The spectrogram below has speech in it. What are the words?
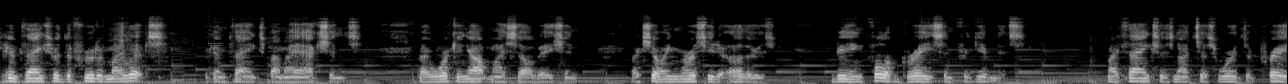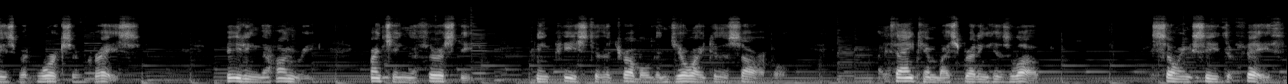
Give him thanks with the fruit of my lips. Give him thanks by my actions, by working out my salvation, by showing mercy to others, being full of grace and forgiveness. My thanks is not just words of praise, but works of grace, feeding the hungry, quenching the thirsty, bringing peace to the troubled and joy to the sorrowful. I thank him by spreading his love, sowing seeds of faith,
